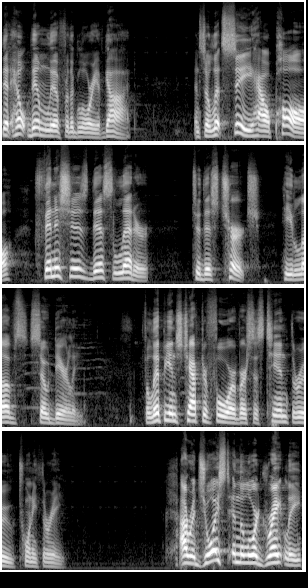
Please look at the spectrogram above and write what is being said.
that helped them live for the glory of God. And so let's see how Paul finishes this letter to this church he loves so dearly. Philippians chapter 4, verses 10 through 23. I rejoiced in the Lord greatly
